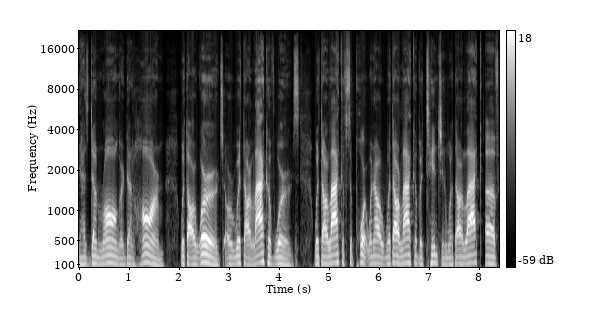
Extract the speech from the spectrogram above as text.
has done wrong or done harm with our words or with our lack of words, with our lack of support, with our with our lack of attention, with our lack of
